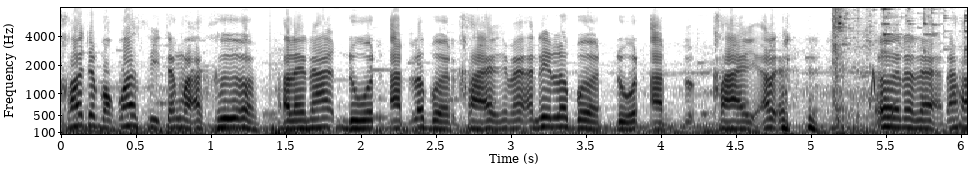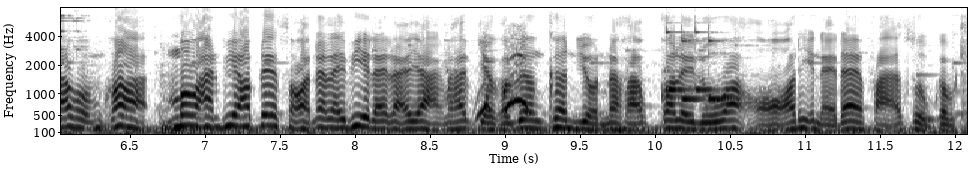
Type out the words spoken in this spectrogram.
เขาจะบอกว่าสีจังหวะคืออะไรนะ ดูดอัดระเบิดคายใช่ไหมอันนี้ระเบิดดูดอัดคายอะไรเออนั่นแหละนะครับผมก็เมื่อวานพี่ออฟได้สอนอะไรพี่หลาย ๆ อย่างนะครับ เกี่ยวกับเรื่องเครื่องยนต์นะครับ ก็เลยรู้ว่าอ๋อที่ไหนได้ฝาสูบกับแค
